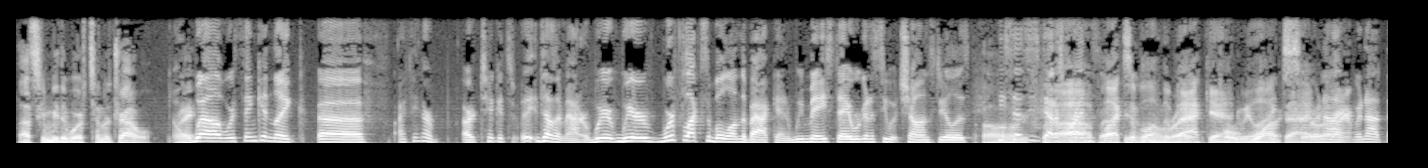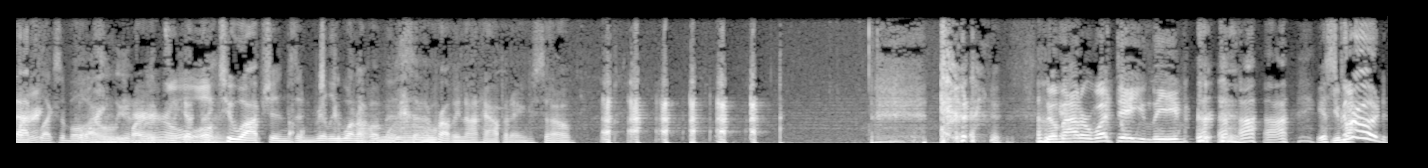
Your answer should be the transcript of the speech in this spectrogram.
that's gonna be the worst time to travel, right? Well, we're thinking like uh I think our our tickets it doesn't matter. We're we're we're flexible on the back end. We may stay. We're going to see what Sean's deal is. he Oh, says he's got a Ah, friend. flexible on the All right. back end. For We like that. Sarah. We're not we're not that flexible. Finally, You know, we got like two options, and really one of them is uh, probably not happening. So No matter what day you leave, you're You might- screwed.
